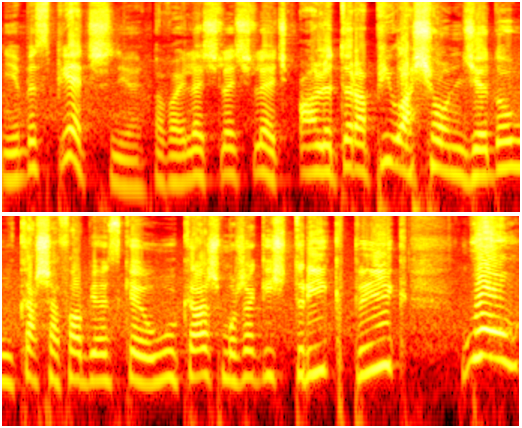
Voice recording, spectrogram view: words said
niebezpiecznie. Dawaj, leć, leć, leć. Ale teraz piła siądzie do Łukasza Fabiańskiego. Łukasz, może jakiś trik, pyk? Wow!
